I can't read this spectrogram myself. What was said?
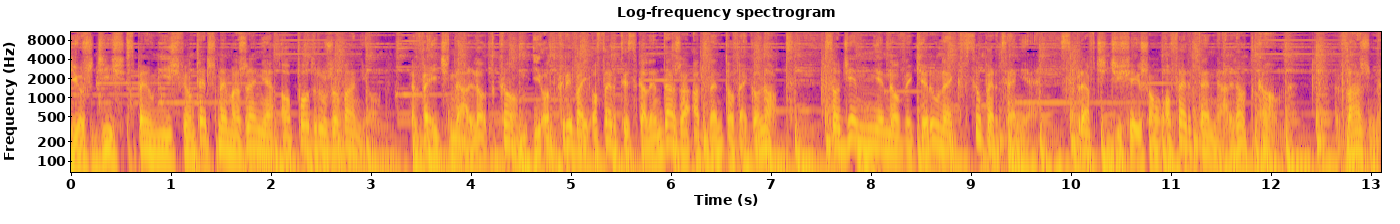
Już dziś spełnij świąteczne marzenia o podróżowaniu. Wejdź na lot.com i odkrywaj oferty z kalendarza adwentowego LOT. Codziennie nowy kierunek w supercenie. Sprawdź dzisiejszą ofertę na lot.com. Ważne,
